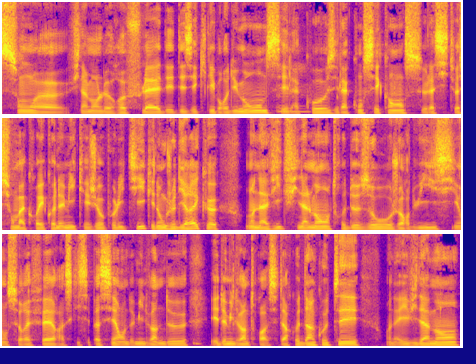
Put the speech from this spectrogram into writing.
sont euh, finalement le reflet des déséquilibres du monde, c'est Mhm. la cause et la conséquence de la situation macroéconomique et géopolitique. Et donc je dirais que on navigue finalement entre deux eaux aujourd'hui, si on se réfère à ce qui s'est passé en 2022 et 2023. C'est-à-dire que d'un côté, on a évidemment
